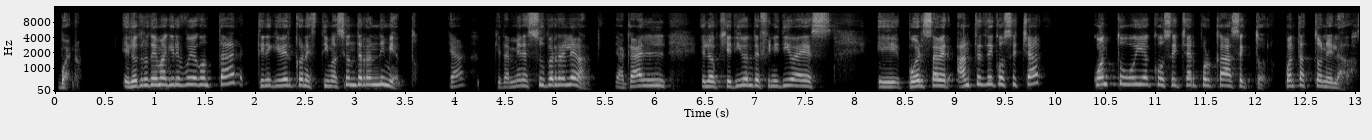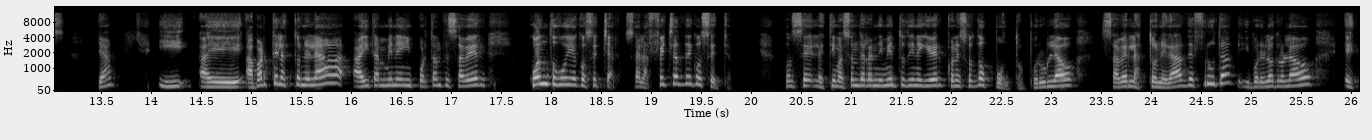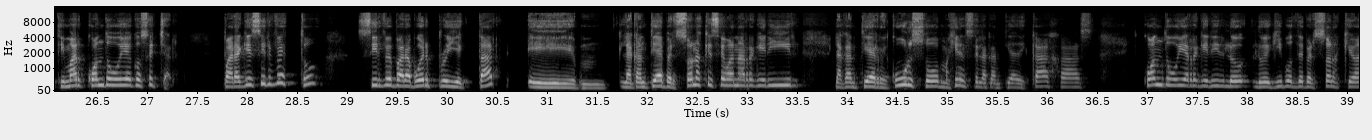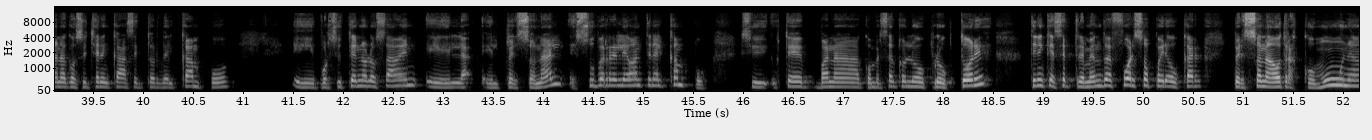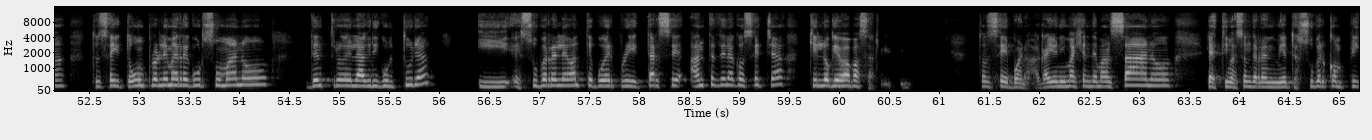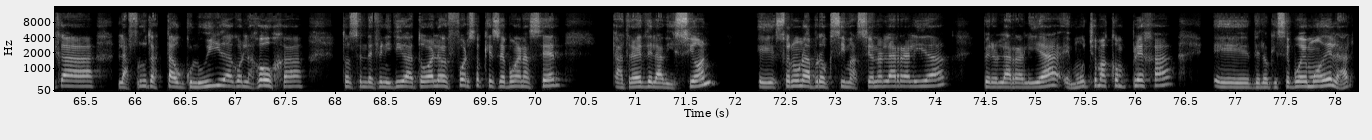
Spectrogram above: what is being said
Bueno, el otro tema que les voy a contar tiene que ver con estimación de rendimiento, ¿ya? que también es súper relevante. Acá el, el, objetivo en definitiva es eh, poder saber antes de cosechar cuánto voy a cosechar por cada sector, cuántas toneladas. ¿ya? Y eh, aparte de las toneladas, ahí también es importante saber cuándo voy a cosechar, o sea, las fechas de cosecha. Entonces, la estimación de rendimiento tiene que ver con esos dos puntos. Por un lado, saber las toneladas de fruta y por el otro lado, estimar cuándo voy a cosechar. ¿Para qué sirve esto? Sirve para poder proyectar eh, la cantidad de personas que se van a requerir, la cantidad de recursos, imagínense la cantidad de cajas, cuándo voy a requerir lo, los equipos de personas que van a cosechar en cada sector del campo, eh, por si ustedes no lo saben, eh, el personal es súper relevante en el campo. Si ustedes van a conversar con los productores, tienen que hacer tremendos esfuerzos para buscar personas a otras comunas. Entonces hay todo un problema de recursos humanos dentro de la agricultura y es súper relevante poder proyectarse antes de la cosecha qué es lo que va a pasar. Entonces, bueno, acá hay una imagen de manzano, la estimación de rendimiento es súper complicada, la fruta está ocluida con las hojas, entonces, en definitiva, todos los esfuerzos que se puedan hacer a través de la visión eh, son una aproximación a la realidad, pero la realidad es mucho más compleja eh, de lo que se puede modelar.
